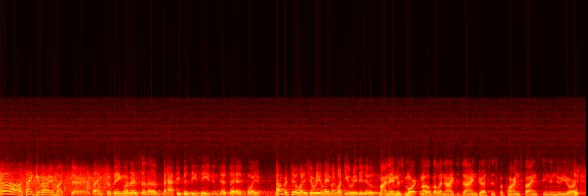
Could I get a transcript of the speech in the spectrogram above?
Oh, thank you very much, sir. Thanks for being with us, and a happy, busy season just ahead for you. Number two, what is your real name and what do you really do? My name is Mort Mogul, and I design dresses for Parnes Feinstein in New York.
